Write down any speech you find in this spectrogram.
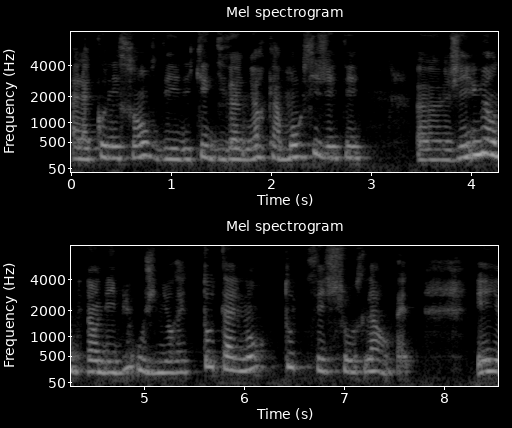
à la connaissance des, cake designers, car moi aussi j'ai euh, j'ai eu un, début où j'ignorais totalement toutes ces choses-là en fait. Et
